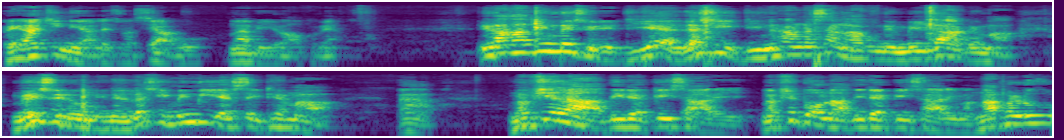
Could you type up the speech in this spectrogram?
ဘယ်ကကြည့်နေရလဲဆိုတော့ဆရာကိုမှတ်ပေးပါဦးခင်ဗျအင်္ဂါသားသမီးမိတ်ဆွေတွေဒီရဲ့လက်ရှိဒီ2025ခုနှစ်မေလအတွင်းမှာမိတ်ဆွေတို့အနေနဲ့လက်ရှိမိမိရဲ့စိတ်ထဲမှာအဲမဖြစ်လာသေးတဲ့ကိစ္စတွေမဖြစ်ပေါ်လာသေးတဲ့ကိစ္စတွေမှာငါဘလို့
